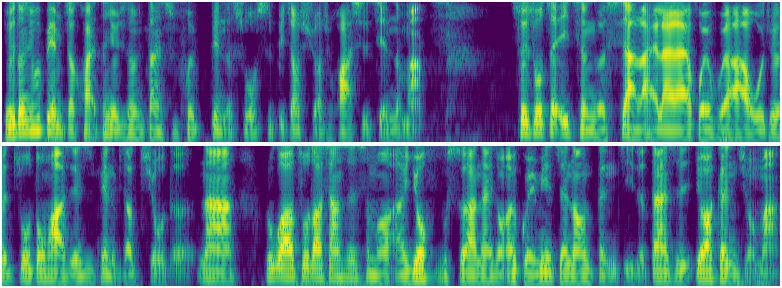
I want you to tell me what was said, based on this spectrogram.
有些东西会变得比较快，但有些东西当然是会变得说是比较需要去花时间的嘛。所以说这一整个下来来来回回啊，我觉得做动画的时间是变得比较久的。那如果要做到像是什么呃优辐射啊那一种，呃鬼灭之刃那种等级的，当然是又要更久嘛。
